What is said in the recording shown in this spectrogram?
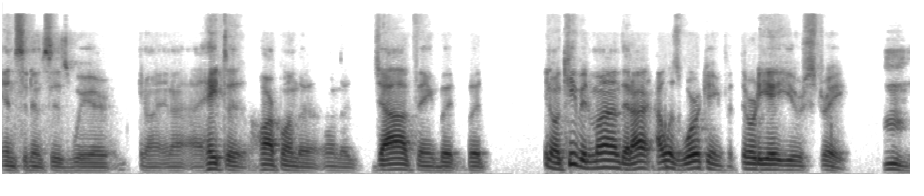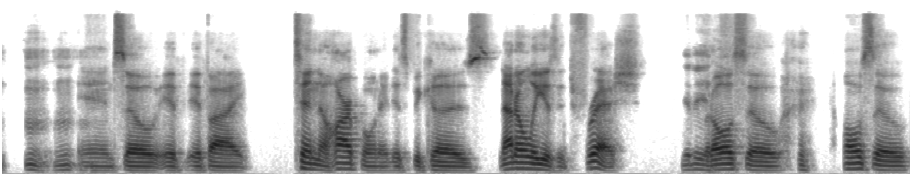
incidences where you know, and I, I, hate to harp on the on the job thing, but but you know, keep in mind that I, I was working for 38 years straight. Mm, mm, mm, mm, and so if if I tend to harp on it, it's because not only is it fresh, it is. but also also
